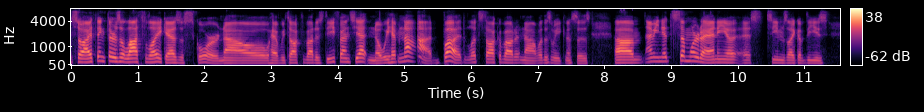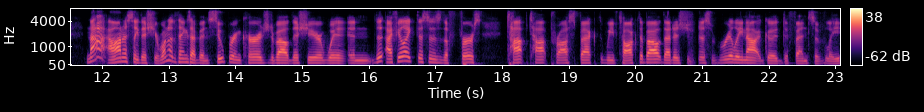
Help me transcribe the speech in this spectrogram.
so I think there's a lot to like as a scorer. Now, have we talked about his defense yet? No, we have not. But let's talk about it now with his weaknesses. Um, I mean, it's similar to any. Uh, it seems like of these not honestly this year. One of the things I've been super encouraged about this year when th- I feel like this is the first top top prospect we've talked about that is just really not good defensively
